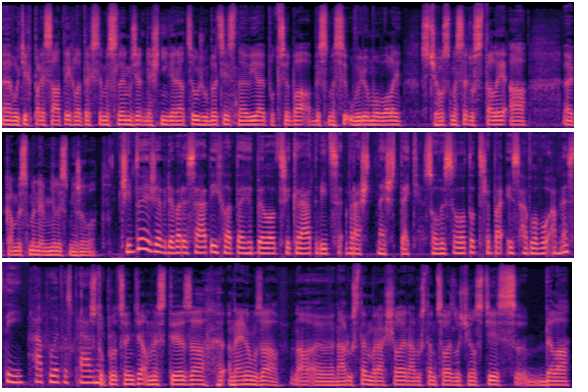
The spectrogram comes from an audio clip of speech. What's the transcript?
eh, o těch 50. letech si myslím, že dnešní generace už vůbec nic neví a je potřeba, aby jsme si uvědomovali, z čeho jsme se dostali a kam bychom neměli směřovat. Čím to je, že v 90. letech bylo třikrát víc vražd než teď? Souviselo to třeba i s Havlovou amnestií? Chápu, je to správně. 100% amnestie za, nejenom za eh, nárůstem vražd, ale nárůstem celé zločinnosti byla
